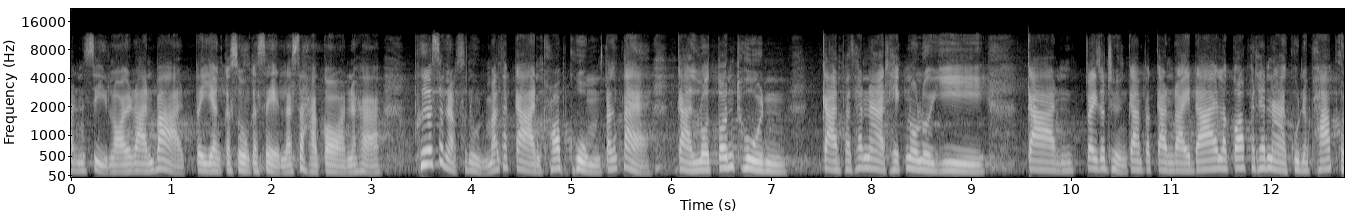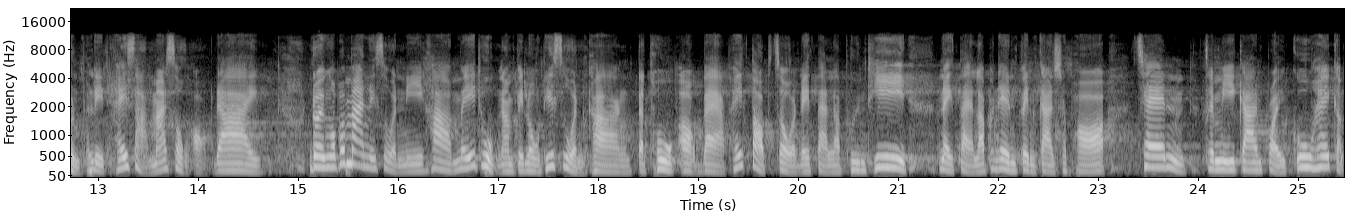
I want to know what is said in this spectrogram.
7,400 ล้านบาท ไปยังกระทรวงเกษตรและสหกรณ์นะคะ เพื่อสนับสนุนมาตรการครอบคลุมตั้งแต่การลดต้นทุน การพัฒนาเทคโนโลยี การไปจนถึงการประกันรายได้ แล้วก็พัฒนาคุณภาพผลผลิตให้สามารถส่งออกได้ โดยงบประมาณในส่วนนี้ค่ะ ไม่ได้ถูกนำไปลงที่ส่วนกลาง แต่ถูกออกแบบให้ตอบโจทย์ในแต่ละพื้นที่ในแต่ละประเด็นเป็นการเฉพาะ เช่น จะมีการปล่อยกู้ให้กับ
